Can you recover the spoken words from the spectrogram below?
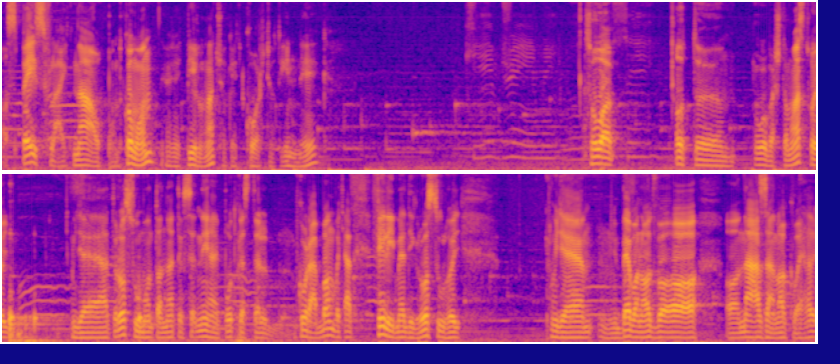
a spaceflightnow.com-on, egy pillanat, csak egy kortyot innék. Szóval ott ö, olvastam azt, hogy ugye hát rosszul mondtam nektek néhány podcasttel korábban, vagy hát félig meddig rosszul, hogy ugye be van adva a, a NASA-nak, vagy hát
